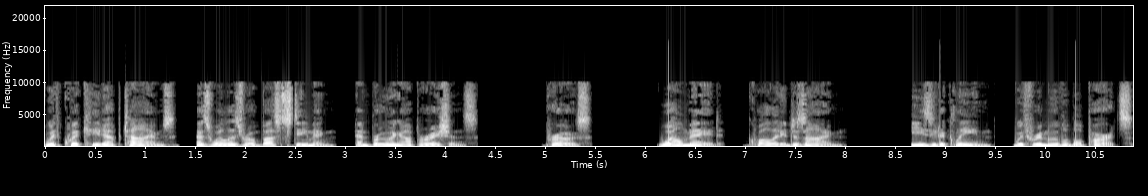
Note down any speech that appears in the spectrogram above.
with quick heat-up times, as well as robust steaming, and brewing operations. Pros. Well-made, quality design. Easy to clean, with removable parts.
